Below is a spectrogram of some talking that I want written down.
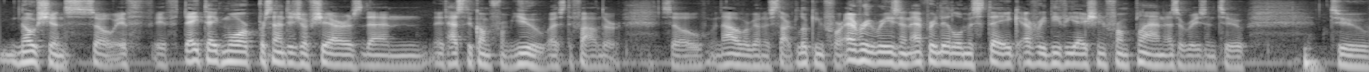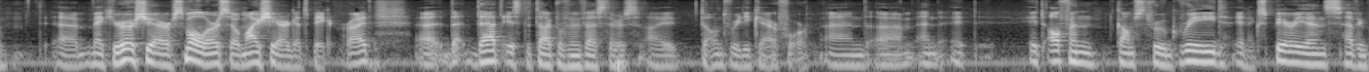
notions. So if if they take more percentage of shares, then it has to come from you as the founder. So now we're going to start looking for every reason, every little mistake, every deviation from plan as a reason to to uh, make your share smaller so my share gets bigger right uh, that that is the type of investors i don't really care for and um, and it it often comes through greed inexperience having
